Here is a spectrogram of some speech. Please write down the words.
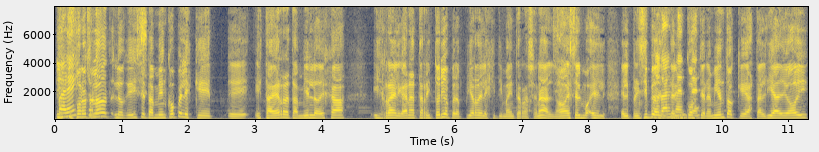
Y, por esto- otro lado, lo que dice también Coppel es que eh, esta guerra también lo deja. Israel gana territorio, pero pierde legitimidad internacional, ¿no? Es el, el, el principio del, del cuestionamiento que hasta el día de hoy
